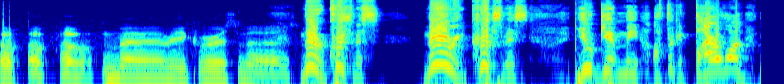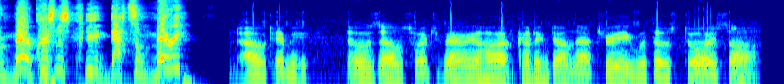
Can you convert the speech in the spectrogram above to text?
Ho ho ho! Merry Christmas! Merry Christmas! Merry Christmas! You give me a freaking fire log for Merry Christmas? You think that's so merry? Now, Timmy, those elves worked very hard cutting down that tree with those toy saws.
